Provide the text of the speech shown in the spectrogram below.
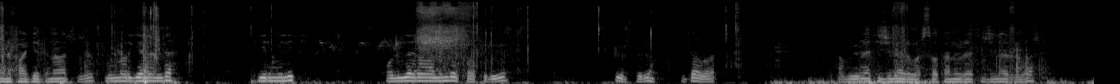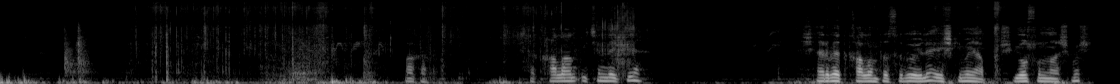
Yeni paketini açacağız. Bunlar genelde 20'lik koliler halinde satılıyor. Bir sürü site var. Tabi üreticiler var. Satan üreticiler de var. Bakın Kalan içindeki şerbet kalıntısı böyle eşkime yapmış. Yosunlaşmış.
